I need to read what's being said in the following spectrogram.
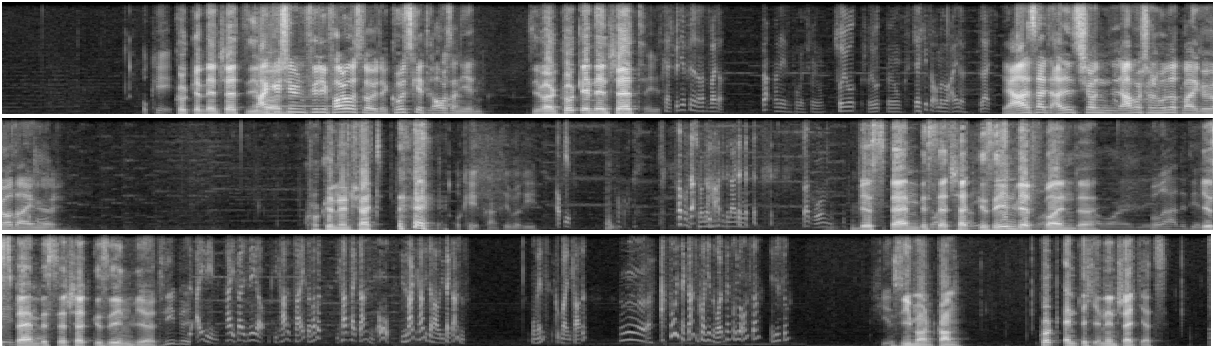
Okay. Guck in den Chat, Simon. Dankeschön für die Follows, Leute. Kuss geht raus an jeden. Simon, guck in den Chat. Ja, ist halt alles schon, haben wir schon hundertmal gehört eigentlich. Guck in den Chat. Okay, Frank Ribery. Wir spammen, bis der Chat gesehen wird, Freunde. Wir spammen, bis der Chat gesehen wird. Simon, komm. Guck endlich in den Chat jetzt.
